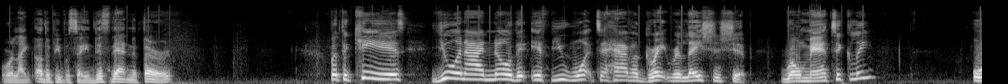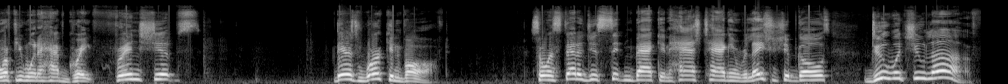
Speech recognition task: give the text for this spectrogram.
or like other people say, this, that, and the third? But the key is, you and I know that if you want to have a great relationship romantically, or if you want to have great friendships, there's work involved. So instead of just sitting back and hashtagging relationship goals, do what you love.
